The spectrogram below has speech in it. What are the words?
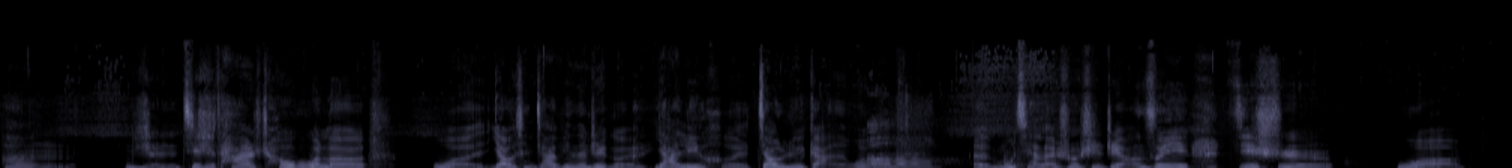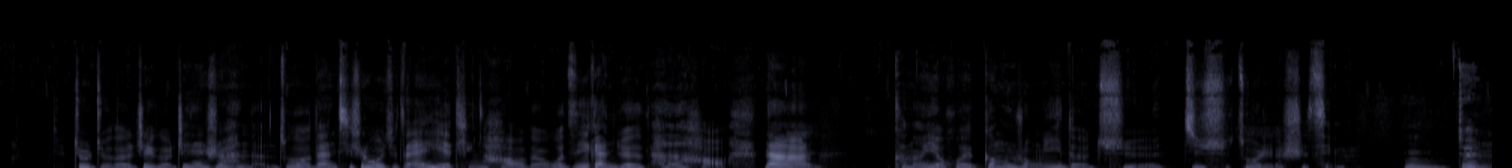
嗯，这其实它超过了我邀请嘉宾的这个压力和焦虑感。我，呃，目前来说是这样，所以即使我就是觉得这个这件事很难做，但其实我觉得哎也挺好的，我自己感觉很好，那可能也会更容易的去继续做这个事情。嗯，对，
